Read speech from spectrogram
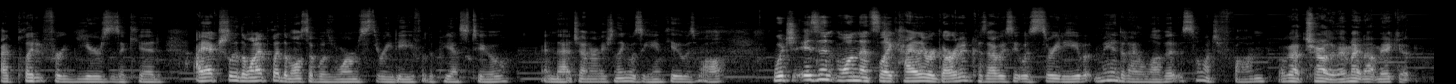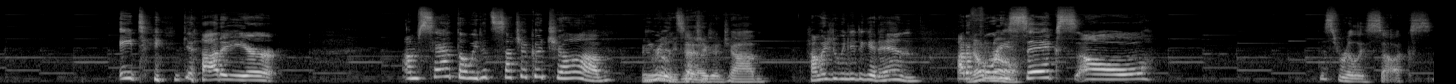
I played it for years as a kid. I actually the one I played the most of was Worms 3D for the PS2 and that generation. I think it was the GameCube as well, which isn't one that's like highly regarded because obviously it was 3D. But man, did I love it! It was so much fun. Oh god, Charlie, they might not make it. 18, get out of here! I'm sad though. We did such a good job. We you really did such a good job. How many do we need to get in? Out of I don't know. 46? Oh. This really sucks.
